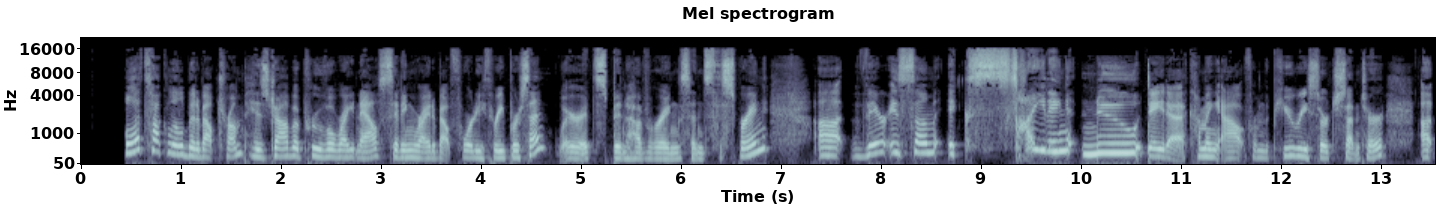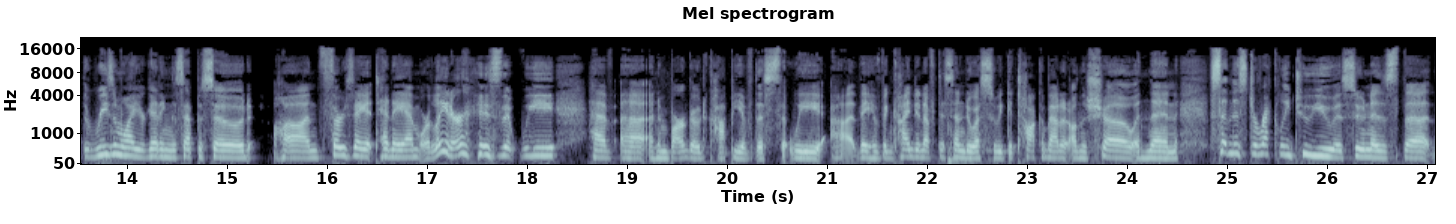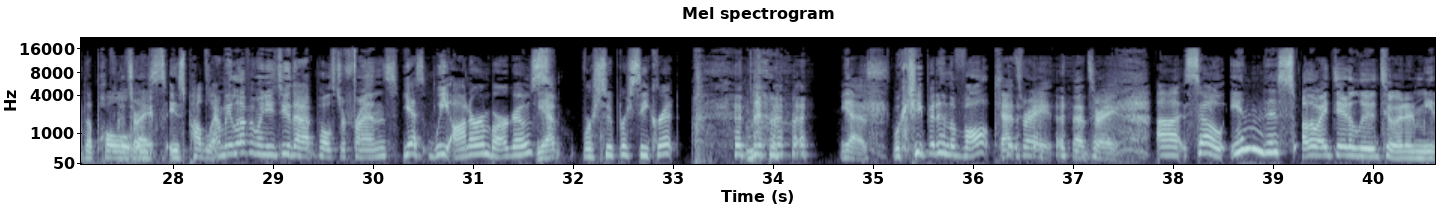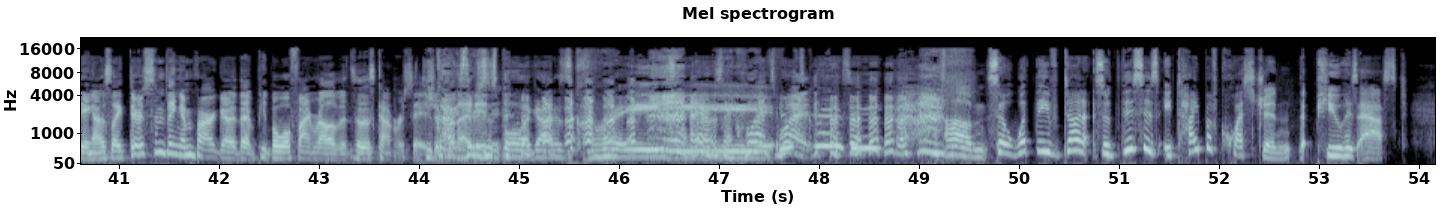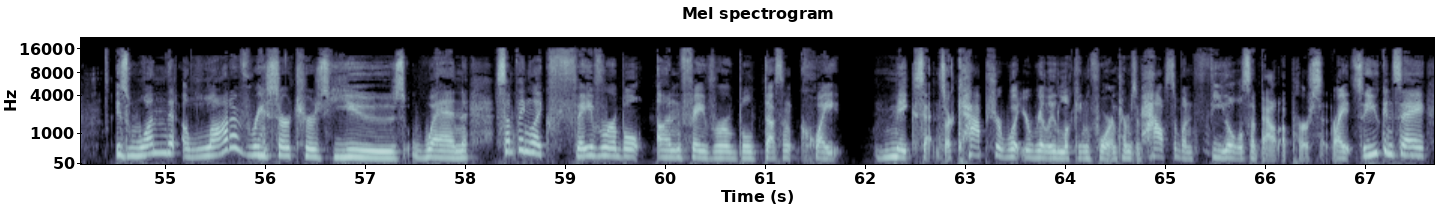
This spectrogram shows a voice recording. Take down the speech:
Well, let's talk a little bit about Trump. His job approval right now sitting right about 43%, where it's been hovering since the spring. Uh, there is some exciting new data coming out from the Pew Research Center. Uh, the reason why you're getting this episode on Thursday at 10 a.m. or later is that we have uh, an embargoed copy of this that we uh, they have been kind enough to send to us so we could talk about it on the show and then send this directly to you as soon as the the poll right. is, is public. And we love it when you do that, pollster friends. Yes, we honor embargoes. Yep. We're super secret. Yes. We'll keep it in the vault. That's right. That's right. Uh, so in this, Although I did allude to it in a meeting, I was like, "There's something embargo that people will find relevant to this conversation." but I didn't. poll guy is crazy. I was like, "What? What?" Um, so what they've done, so this is a type of question that Pew has asked is one that a lot of researchers use when something like favorable, unfavorable doesn't quite make sense or capture what you're really looking for in terms of how someone feels about a person, right? So you can say,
